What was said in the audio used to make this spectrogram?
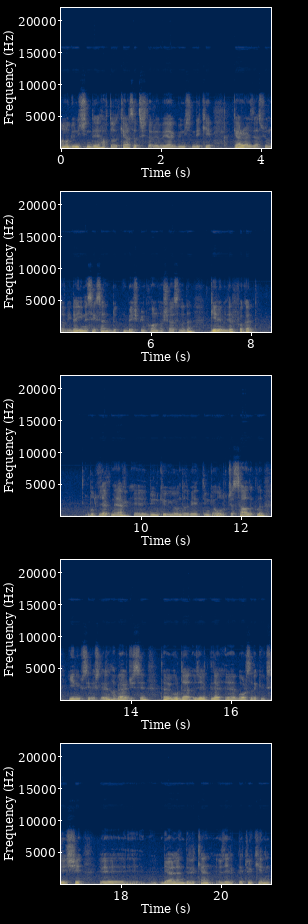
Ama gün içinde haftalık kar satışları veya gün içindeki kar realizasyonlarıyla yine 85 bin puan aşağısına da gelebilir. Fakat bu düzeltmeler e, dünkü yorumda da belirttiğim gibi oldukça sağlıklı yeni yükselişlerin habercisi. Tabi burada özellikle e, borsadaki yükselişi e, değerlendirirken özellikle Türkiye'nin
